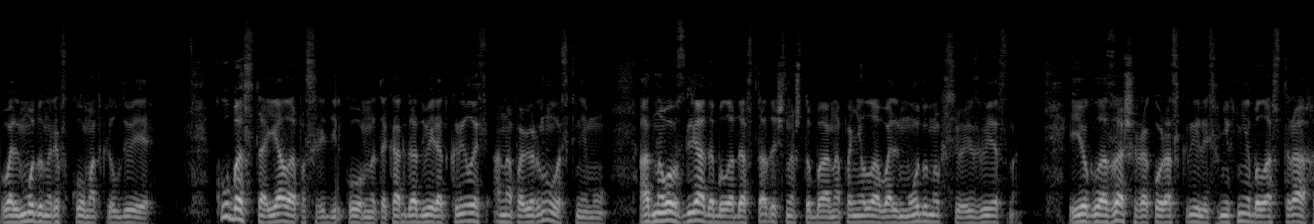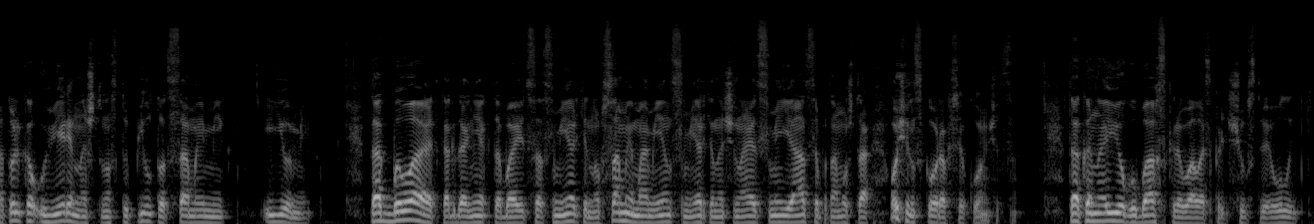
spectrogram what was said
Вальмоден рывком открыл дверь. Куба стояла посреди комнаты. Когда дверь открылась, она повернулась к нему. Одного взгляда было достаточно, чтобы она поняла, Вальмодуну все известно. Ее глаза широко раскрылись, в них не было страха, только уверенность, что наступил тот самый миг, ее миг. Так бывает, когда некто боится смерти, но в самый момент смерти начинает смеяться, потому что очень скоро все кончится. Так и на ее губах скрывалось предчувствие улыбки.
